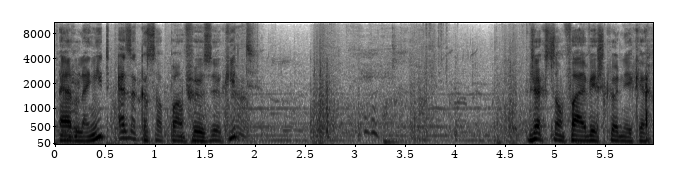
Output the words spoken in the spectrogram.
Erről ennyit. Ezek a szappanfőzők itt. Jackson 5 és környéke.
